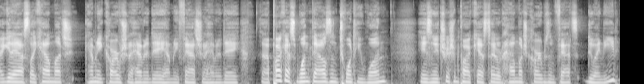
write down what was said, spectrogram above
I get asked like how much, how many carbs should I have in a day? How many fats should I have in a day? Uh, podcast 1021 is a nutrition podcast titled "How Much Carbs and Fats Do I Need?"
